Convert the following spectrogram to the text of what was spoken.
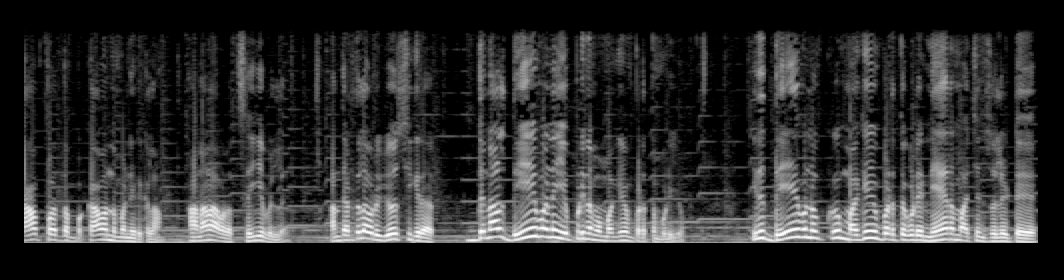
காப்பாத்த காவந்தம் பண்ணியிருக்கலாம். ஆனால் அவர் செய்யவில்லை. அந்த இடத்துல அவர் யோசிக்கிறார் இதனால் தேவனை எப்படி நம்ம மகிமைப்படுத்த முடியும்? இது தேவனுக்கு மகிமைப்படுத்தக்கூடிய நேரமாச்சுன்னு சொல்லிட்டு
